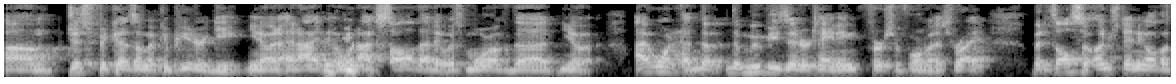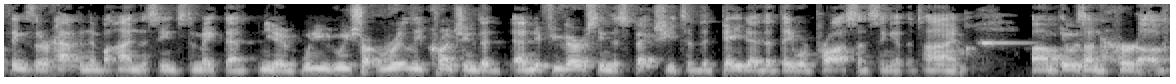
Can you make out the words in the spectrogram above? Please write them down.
Um, just because I'm a computer geek, you know, and, and I when I saw that it was more of the you know I want the the movie's entertaining first and foremost, right? But it's also understanding all the things that are happening behind the scenes to make that you know when you when you start really crunching the and if you've ever seen the spec sheets of the data that they were processing at the time, um, it was unheard of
